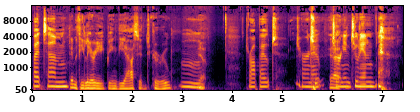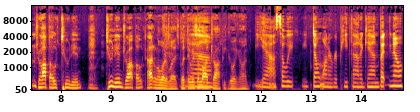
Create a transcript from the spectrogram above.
But um, Timothy Leary being the acid guru. Hmm. Yeah. drop out, turn Tu- out, yeah. turn in, tune in. drop out, tune in, tune in, drop out. I don't know what it was, but there was a lot of dropping going on. yeah, so we, we don't want to repeat that again. But, you know,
